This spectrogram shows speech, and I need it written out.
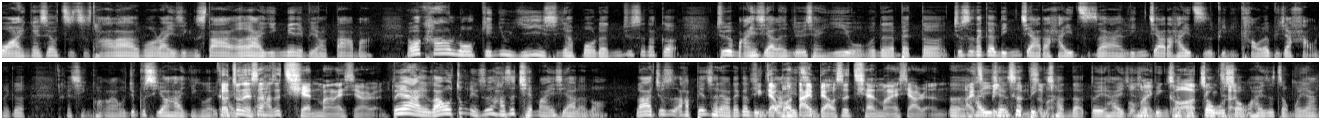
哇，应该是要支持他啦，什么 Rising Star，而且赢面也比较大嘛。然后看到 Logan U，咦，新加坡人就是那个，就是马来西亚人就会想，咦，我们的 better 就是那个邻家的孩子啊，邻家的孩子比你考的比较好那个那个情况啊，我就不希望他赢了。可重点是他是前马来西亚人，对啊，然后重点是他是前马来西亚人哦，然后就是他变成了那个新加邻家孩子。坡代表是前马来西亚人，嗯，他以前是槟城的，对，他以前 Oh 是槟城的州首还是怎么样？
